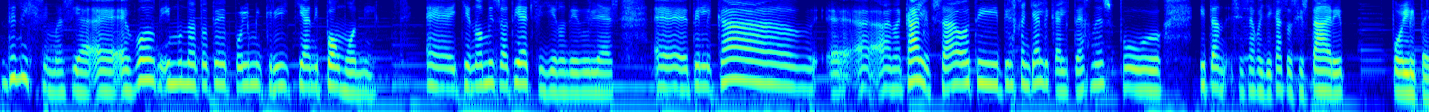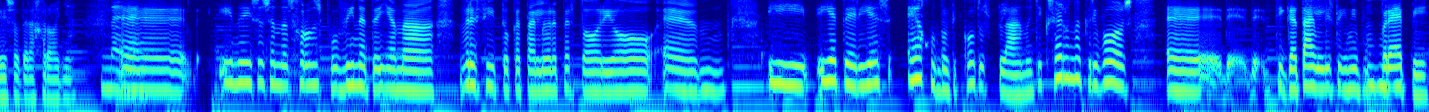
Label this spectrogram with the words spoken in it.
δεν έχει σημασία. Ε, εγώ ήμουνα τότε πολύ μικρή και ανυπόμονη ε, και νόμιζα ότι έτσι γίνονται οι δουλειές. Ε, τελικά ε, ανακάλυψα ότι υπήρχαν και άλλοι καλλιτέχνες που ήταν συσσαγωγικά στο σιρτάρι πολύ περισσότερα χρόνια. Ναι, ναι. Ε, είναι ίσως ένας χρόνος που δίνεται για να βρεθεί το κατάλληλο ρεπερτόριο. Ε, οι, οι εταιρείες έχουν το δικό τους πλάνο και ξέρουν ακριβώς ε, την κατάλληλη στιγμή που πρέπει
